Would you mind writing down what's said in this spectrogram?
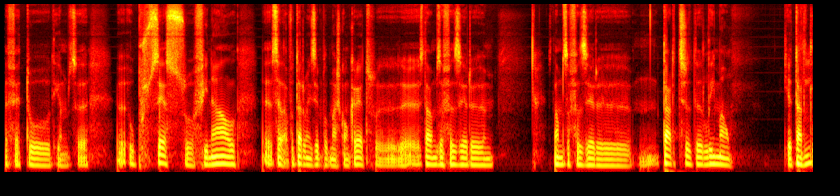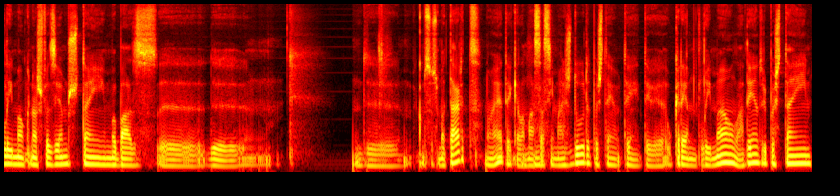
afetou, digamos, o processo final. Eh, sei lá, vou dar um exemplo mais concreto. Eh, estávamos a fazer, eh, estávamos a fazer tartes de limão. E a tarte uhum. de limão que nós fazemos tem uma base de, de como se fosse uma tarte, não é? Tem aquela massa uhum. assim mais dura, depois tem, tem, tem o creme de limão lá dentro e depois tem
